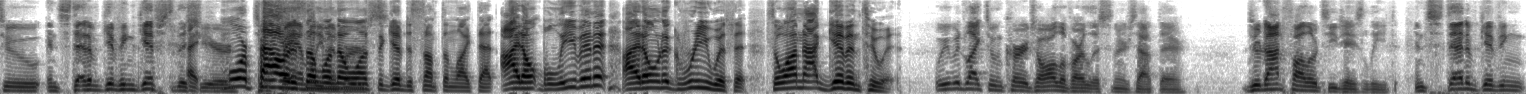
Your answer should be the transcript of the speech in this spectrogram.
to, instead of giving gifts this Hey, year, more power to family someone that wants to give to something like that. I don't believe in it. I don't agree with it. So I'm not giving to it. We would like to encourage all of our listeners out there. Do not follow TJ's lead. Instead of giving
